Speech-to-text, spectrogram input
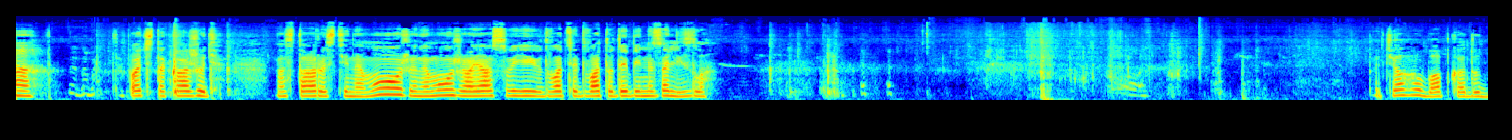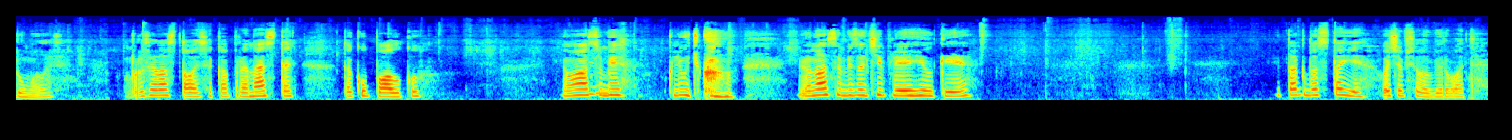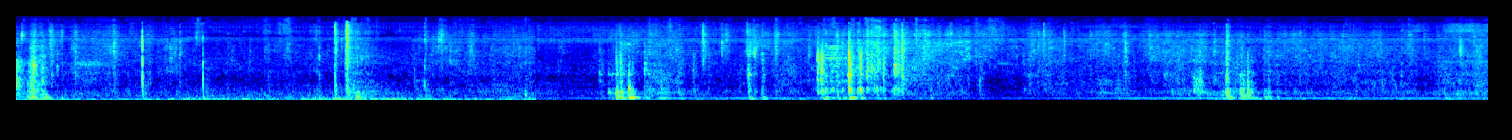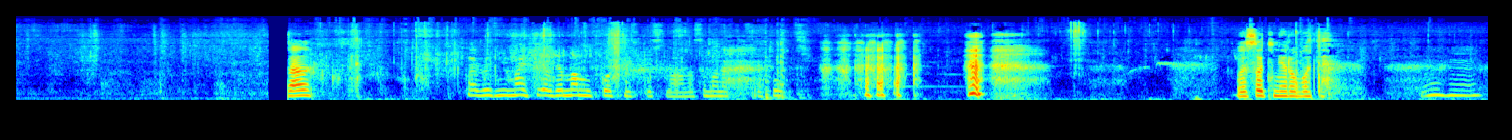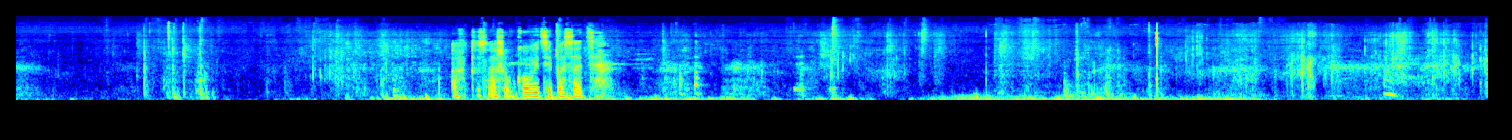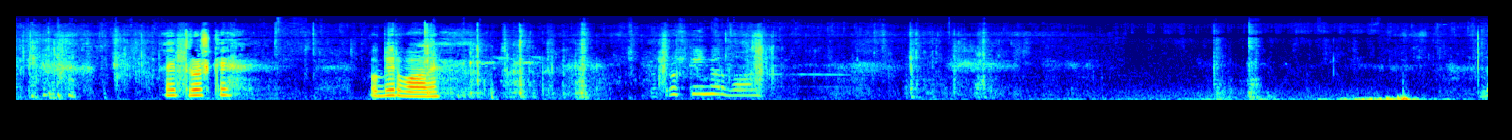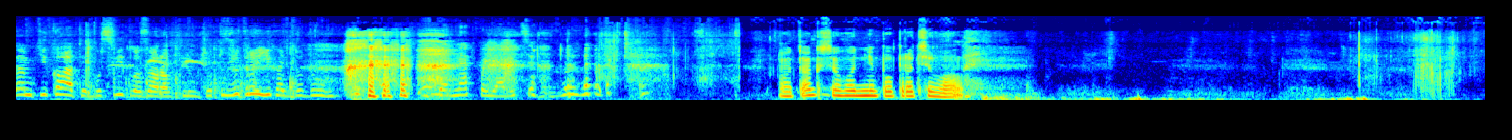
А, це бачите, кажуть, на старості не можу, не можу, а я своїй в 22 туди б і не залізла. До чого бабка додумалась. Просила Стасика принести таку палку. І вона собі ключку. І вона собі зачіплює гілки. І так достає, хоче все обірвати. Сказали? Кажу, знімай, що я вже маму в космос послала, сама на страховці. Висотні роботи. А хтось на шовковиці пасеться. Трошки обірвали. Трошки і нарвали. Дам тікати, бо світло зараз включать. Тут вже треба їхати додому. Інтернет появиться. Отак сьогодні попрацювали.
